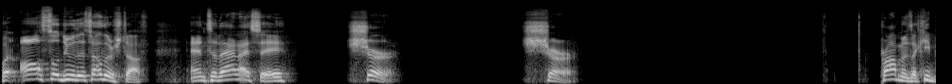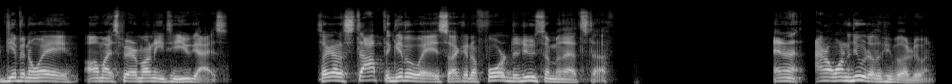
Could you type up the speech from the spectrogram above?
but also do this other stuff. And to that, I say, sure. Sure. Problem is, I keep giving away all my spare money to you guys. So I got to stop the giveaways so I can afford to do some of that stuff. And I don't want to do what other people are doing.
